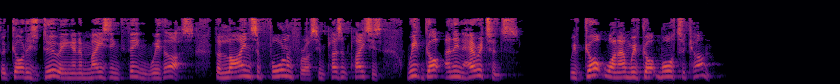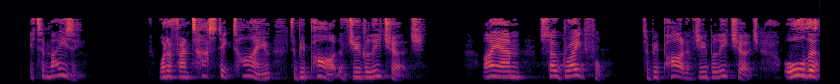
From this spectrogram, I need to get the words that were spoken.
that God is doing an amazing thing with us. The lines have fallen for us in pleasant places. We've got an inheritance. We've got one and we've got more to come. It's amazing. What a fantastic time to be part of Jubilee Church. I am so grateful to be part of Jubilee Church. All the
